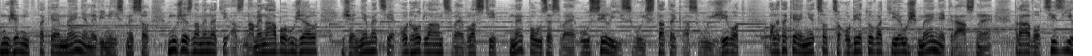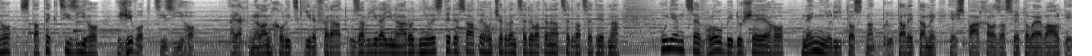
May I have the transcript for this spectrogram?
může mít také méně nevinný smysl. Může znamenat i a znamená bohužel, že Němec je odhodlán své vlasti ne pouze své úsilí, svůj statek a svůj život, ale také něco, co obětovat je už méně krásné. Právo cizího, statek cizího, život cizího a jak melancholický referát uzavírají národní listy 10. července 1921. U Němce v hloubi duše jeho není lítost nad brutalitami, jež spáchal za světové války,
